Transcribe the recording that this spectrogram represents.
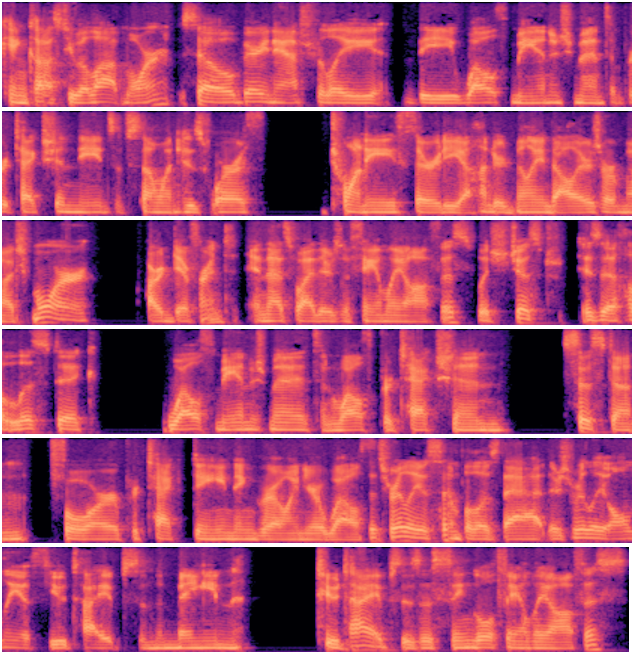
can cost you a lot more. So, very naturally, the wealth management and protection needs of someone who's worth 20, 30, 100 million dollars or much more are different. And that's why there's a family office, which just is a holistic wealth management and wealth protection system for protecting and growing your wealth. It's really as simple as that. There's really only a few types, and the main two types is a single family office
